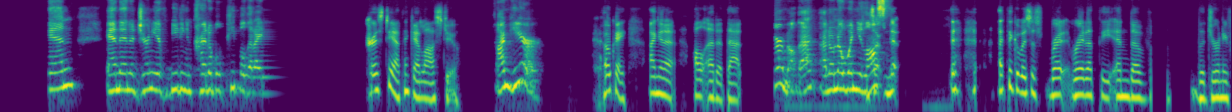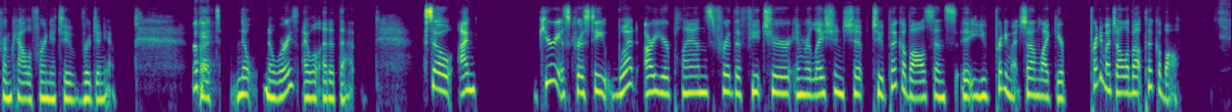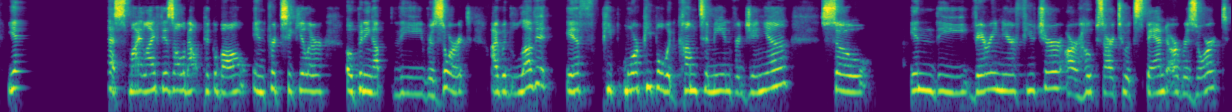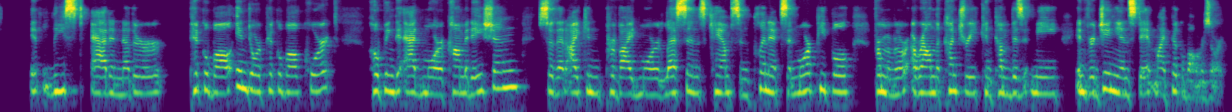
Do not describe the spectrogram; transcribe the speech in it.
again, and then a journey of meeting incredible people that I Kristie, I think I lost you. I'm here. Okay, I'm gonna. I'll edit that. Sorry about that. I don't know when you lost me. no- I think it was just right, right at the end of the journey from California to Virginia. Okay. But no, no worries. I will edit that. So I'm curious, Kristie, what are your plans for the future in relationship to pickleball? Since uh, you pretty much sound like you're pretty much all about pickleball. Yeah. Yes, my life is all about pickleball, in particular, opening up the resort. I would love it if more people would come to me in Virginia. So, in the very near future, our hopes are to expand our resort, at least add another pickleball, indoor pickleball court. Hoping to add more accommodation so that I can provide more lessons, camps, and clinics, and more people from around the country can come visit me in Virginia and stay at my pickleball resort.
